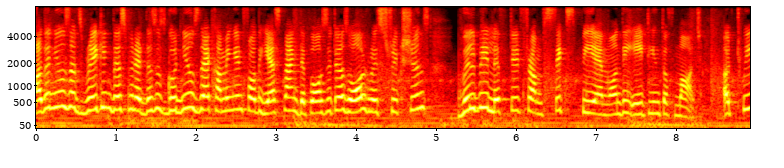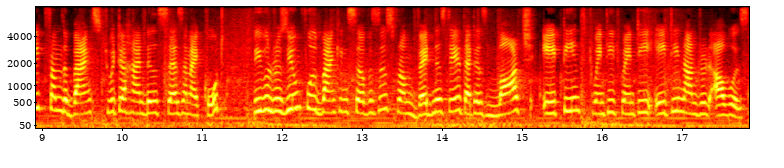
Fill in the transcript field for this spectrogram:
Other news that's breaking this minute. This is good news. They're coming in for the Yes Bank depositors. All restrictions will be lifted from 6 p.m. on the 18th of March. A tweet from the bank's Twitter handle says, and I quote, we will resume full banking services from Wednesday, that is March 18th, 2020, 1800 hours.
